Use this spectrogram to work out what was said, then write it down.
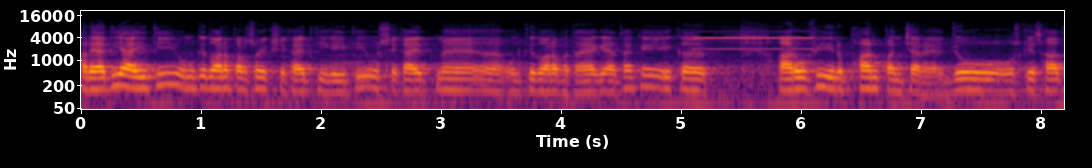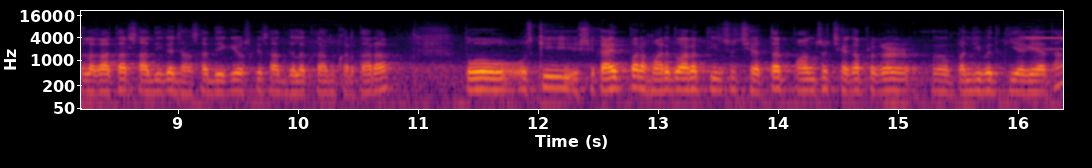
फरियादी आई थी, उनके द्वारा परसों एक शिकायत की गई थी। उस शिकायत में उनके द्वारा बताया गया था कि एक आरोपी इरफान पंचर है, जो उसके साथ लगातार शादी का झांसा दे के उसके साथ गलत काम करता रहा। तो उसकी शिकायत पर हमारे द्वारा तीन सौ छिहत्तर, पाँच सौ छः का प्रकरण पंजीबद्ध किया गया था।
